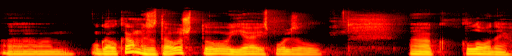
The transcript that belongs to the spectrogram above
а, уголкам из-за того, что я использовал а, клоны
